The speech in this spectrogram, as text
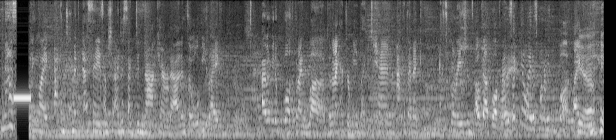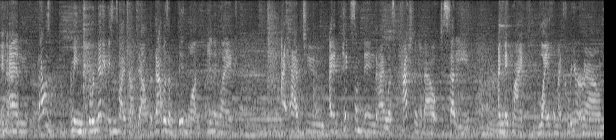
massive like academic essays on shit I just like did not care about, and so it would be like. I would read a book that I loved, and then I had to read like ten academic explorations of that book, and I was like, no, I just want to read the book. Like, Yeah. and that was, I mean, there were many reasons why I dropped out, but that was a big one. Feeling like I had to, I had picked something that I was passionate about to study mm-hmm. and make my life and my career around,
